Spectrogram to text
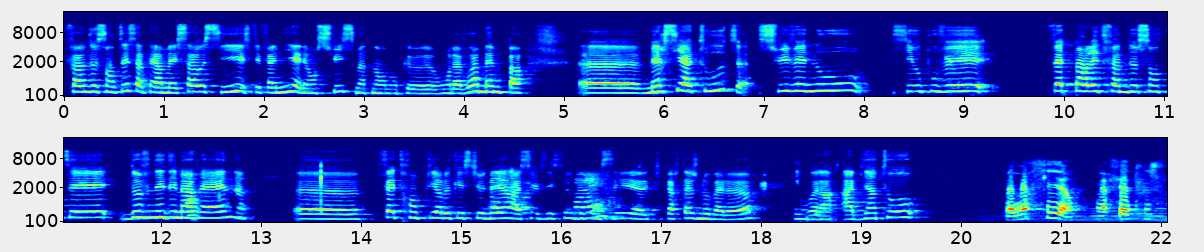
femme de santé, ça permet ça aussi. Et Stéphanie, elle est en Suisse maintenant, donc on ne la voit même pas. merci à toutes. Suivez-nous si vous pouvez. Faites parler de femmes de santé, devenez des marraines. Euh, faites remplir le questionnaire à celles et ceux de pensée euh, qui partagent nos valeurs. Voilà, à bientôt. Bah, merci, hein. merci à tous.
